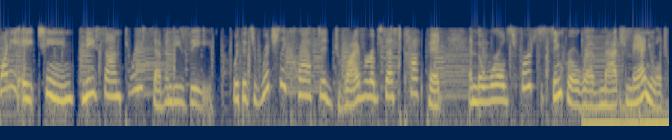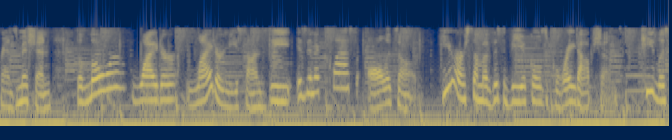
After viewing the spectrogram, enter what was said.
2018 Nissan 370Z. With its richly crafted, driver-obsessed cockpit and the world's first Synchro Rev match manual transmission, the lower, wider, lighter Nissan Z is in a class all its own. Here are some of this vehicle's great options. Keyless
